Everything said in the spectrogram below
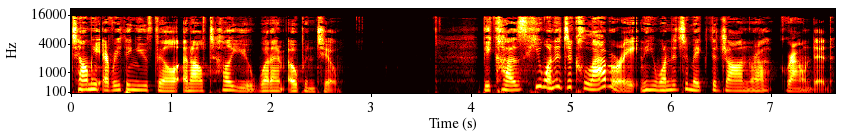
Tell me everything you feel, and I'll tell you what I'm open to. Because he wanted to collaborate and he wanted to make the genre grounded.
